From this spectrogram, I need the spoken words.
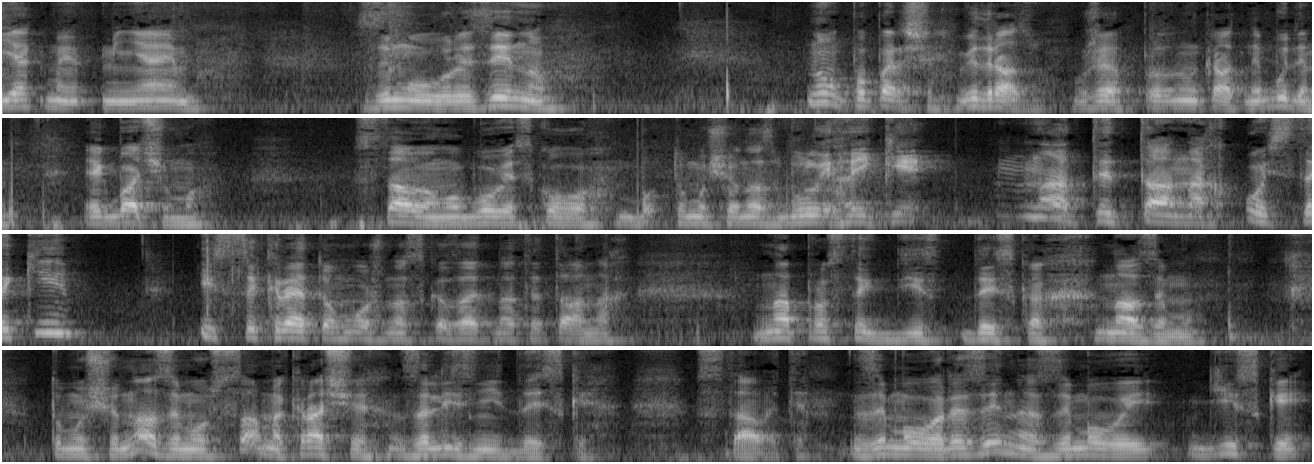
як ми міняємо зимову резину. Ну, по-перше, відразу, вже про Донкрат не будемо. Як бачимо, ставимо обов'язково, бо- тому що у нас були гайки на титанах ось такі. Із секретом, можна сказати, на титанах. На простих дисках на зиму. Тому що на зиму саме краще залізні диски ставити. Зимова резина, зимові диски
